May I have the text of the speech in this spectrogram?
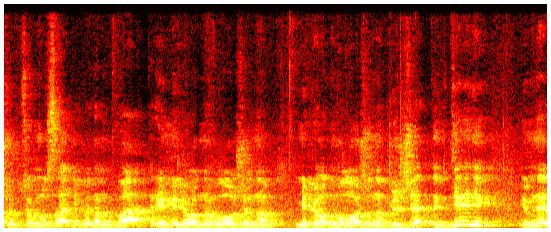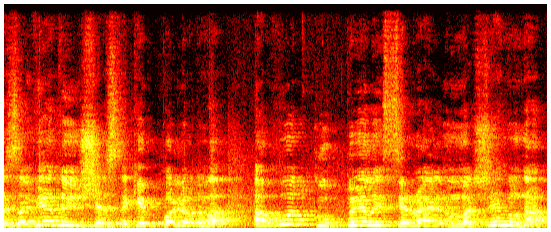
що в цьому садику там 2-3 мільйони вложено, мільйон вложено бюджетних денег, і мене завідуюча з таким польотом, а от купили стиральну машину на,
